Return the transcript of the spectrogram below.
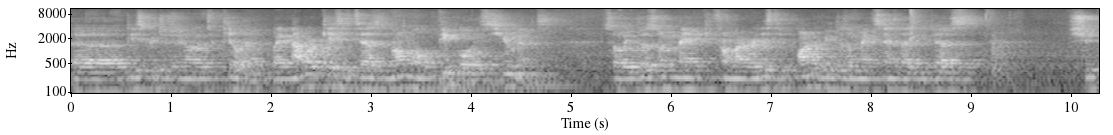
uh, these creatures in order to kill them. But in our case, it's just normal people, it's humans. So it doesn't make, from a realistic point of view, it doesn't make sense that you just shoot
